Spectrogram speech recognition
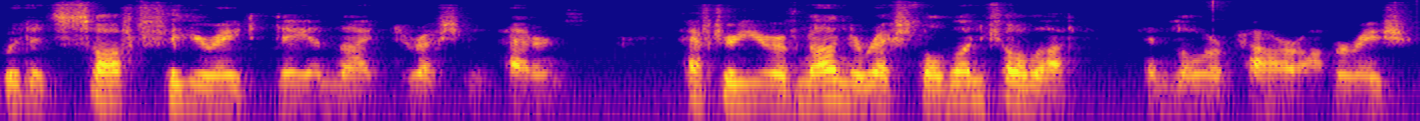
with its soft figure 8 day and night directional patterns after a year of non directional 1 kilowatt and lower power operation.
